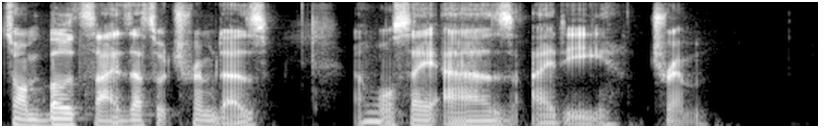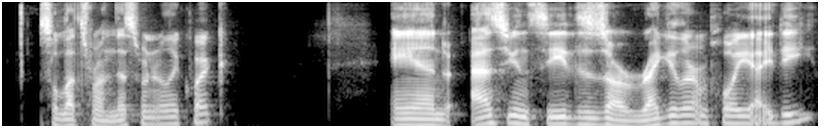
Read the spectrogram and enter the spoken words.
So on both sides, that's what trim does. And we'll say as ID trim. So let's run this one really quick. And as you can see, this is our regular employee ID.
